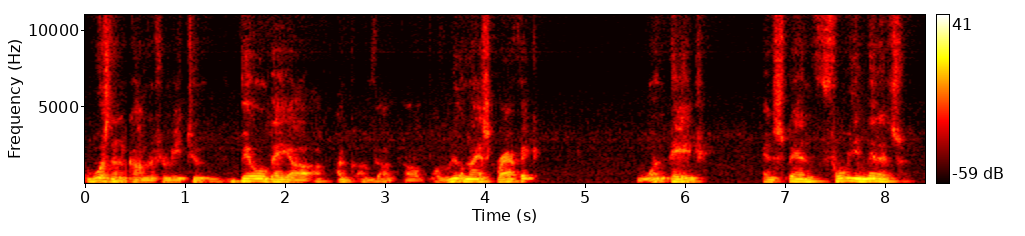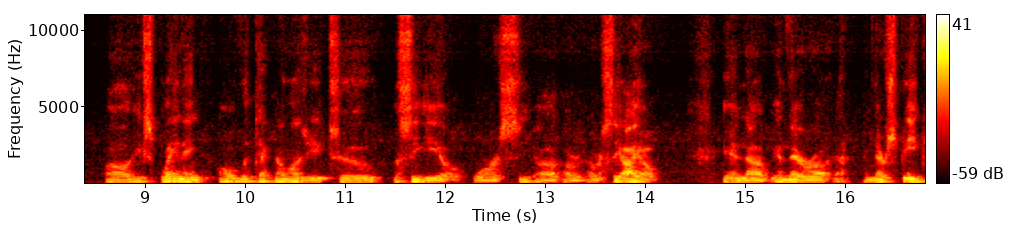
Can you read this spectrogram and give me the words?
it wasn't uncommon for me to build a a, a, a, a, a real nice graphic one page and spend 40 minutes uh, explaining all the technology to the ceo or C, uh, or, or cio in uh, in their uh, in their speak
